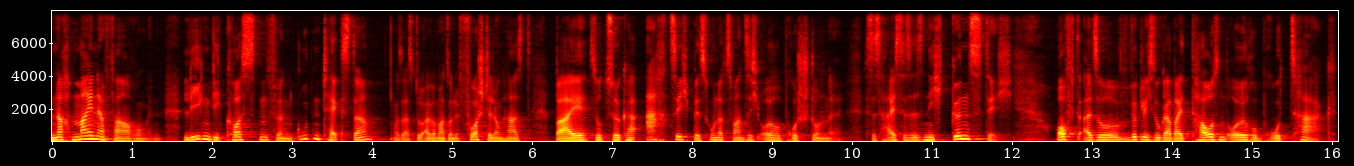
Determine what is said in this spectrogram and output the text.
Und nach meinen Erfahrungen liegen die Kosten für einen guten Texter, also dass du einfach mal so eine Vorstellung hast, bei so circa 80 bis 120 Euro pro Stunde. Das heißt, es ist nicht günstig. Oft also wirklich sogar bei 1000 Euro pro Tag.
